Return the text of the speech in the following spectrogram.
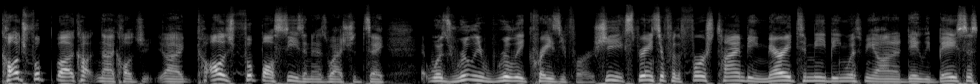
college football, college, college football season season, what I should say, was really, really crazy for her. She experienced it for the first time, being married to me, being with me on a daily basis,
